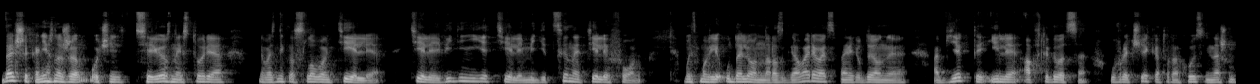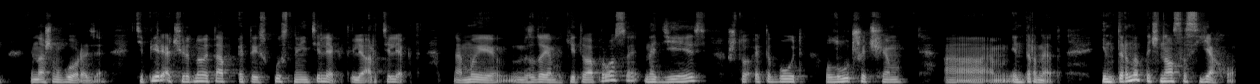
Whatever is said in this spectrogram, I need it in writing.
Дальше, конечно же, очень серьезная история возникла словом «теле» телевидение, телемедицина, телефон. Мы смогли удаленно разговаривать, смотреть удаленные объекты или обследоваться у врачей, которые находятся не в нашем, не в нашем городе. Теперь очередной этап – это искусственный интеллект или артелект. Мы задаем какие-то вопросы, надеясь, что это будет лучше, чем а, интернет. Интернет начинался с Yahoo.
